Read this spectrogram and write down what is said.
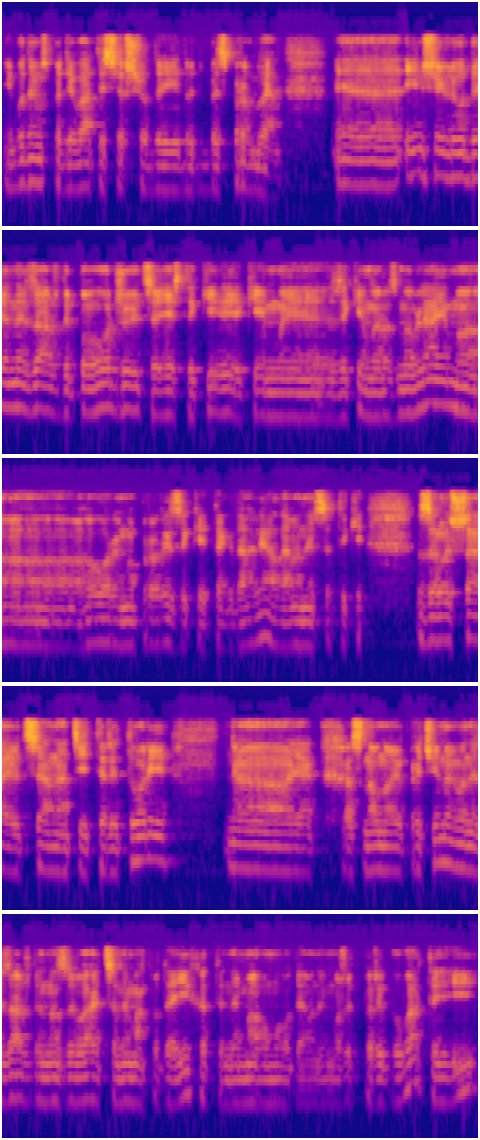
і будемо сподіватися, що доїдуть без проблем. Е, інші люди не завжди погоджуються. Є такі, які ми, з якими розмовляємо, говоримо про ризики і так далі, але вони все-таки залишаються на тій території. Як основною причиною вони завжди називаються нема куди їхати, нема умов, де вони можуть перебувати, і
